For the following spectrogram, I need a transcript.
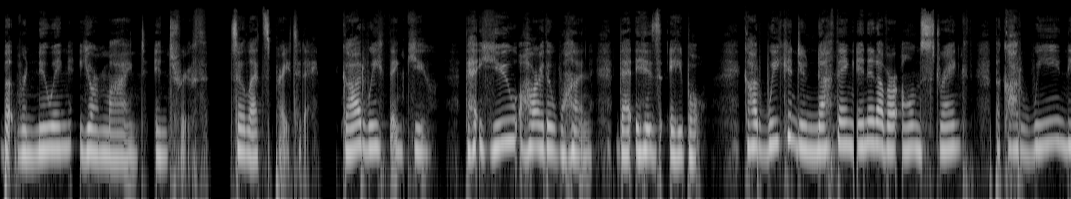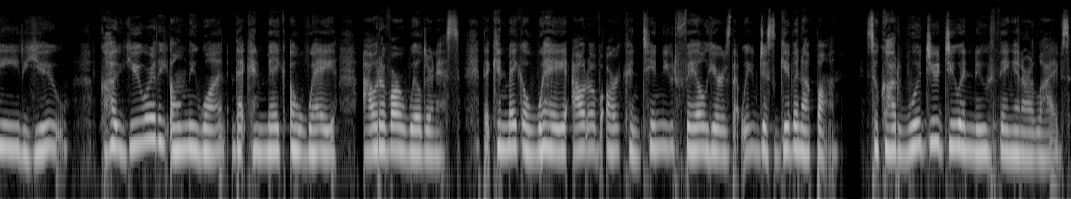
but renewing your mind in truth. So let's pray today. God, we thank you that you are the one that is able. God, we can do nothing in and of our own strength, but God, we need you. God, you are the only one that can make a way out of our wilderness, that can make a way out of our continued failures that we've just given up on. So, God, would you do a new thing in our lives?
